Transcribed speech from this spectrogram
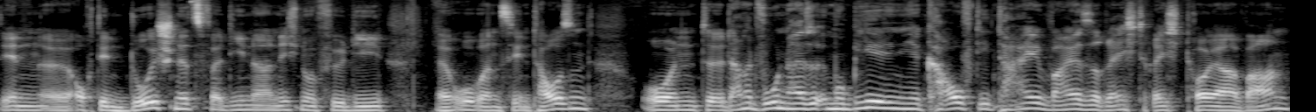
den, äh, auch den Durchschnittsverdiener, nicht nur für die äh, oberen 10.000. Und äh, damit wurden also Immobilien gekauft, die teilweise recht, recht teuer waren.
